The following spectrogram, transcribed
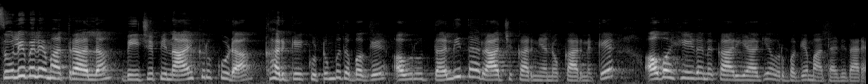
ಸುಲಿಬೆಲೆ ಮಾತ್ರ ಅಲ್ಲ, ಬಿಜೆಪಿ ನಾಯಕರು ಕೂಡ ಖರ್ಗೆ ಕುಟುಂಬದ ಬಗ್ಗೆ ಅವರು ದಲಿತ ರಾಜಕಾರಣಿ ಅನ್ನೋ ಕಾರಣಕ್ಕೆ ಅವಹೇಳನಕಾರಿಯಾಗಿ ಅವ್ರ ಬಗ್ಗೆ ಮಾತಾಡಿದ್ದಾರೆ.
